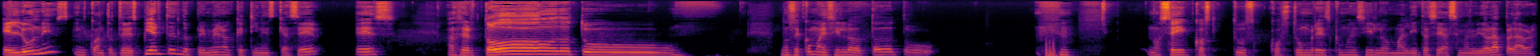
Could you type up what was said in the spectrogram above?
el lunes, en cuanto te despiertes, lo primero que tienes que hacer es hacer todo tu... No sé cómo decirlo, todo tu... no sé, tus costumbres, ¿cómo decirlo? Maldita sea, se me olvidó la palabra.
